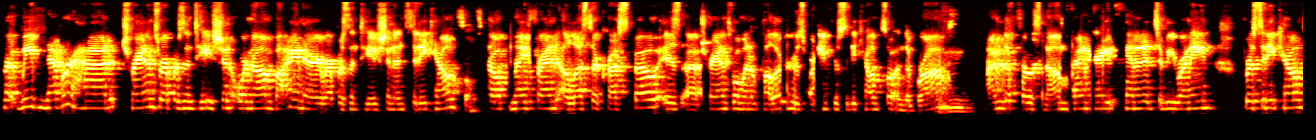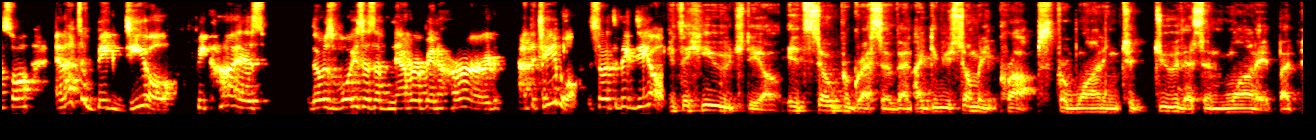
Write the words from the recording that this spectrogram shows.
but we've never had trans representation or non-binary representation in city council. So my friend Elisa Crespo is a trans woman of color who's running for city council in the Bronx. Mm-hmm. I'm the first non-binary candidate to be running for city council, and that's a big deal because those voices have never been heard at the table. So it's a big deal. It's a huge deal. It's so progressive. And I give you so many props for wanting to do this and want it. But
